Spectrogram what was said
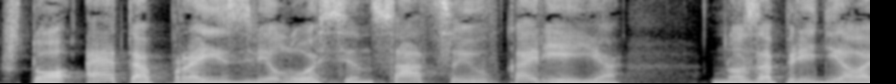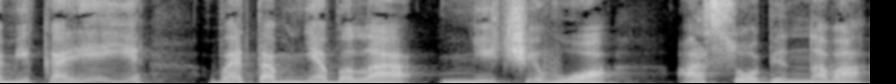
что это произвело сенсацию в Корее, но за пределами Кореи в этом не было ничего особенного,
